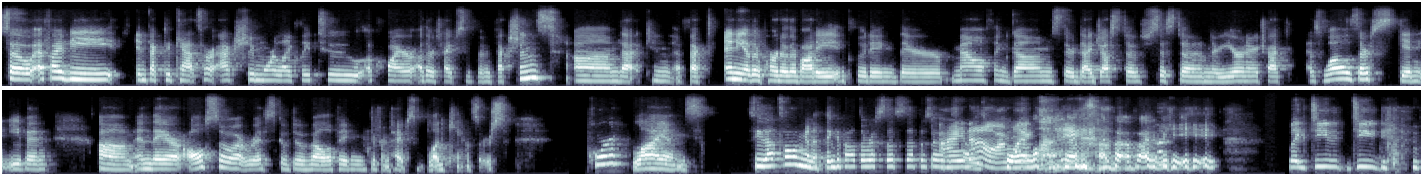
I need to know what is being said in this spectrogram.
so FIV infected cats are actually more likely to acquire other types of infections um, that can affect any other part of their body, including their mouth and gums, their digestive system, their urinary tract, as well as their skin, even. Um, and they are also at risk of developing different types of blood cancers. Poor lions. See, that's all I'm going to think about the rest of this episode. I know, I'm poor like, lions have. FIV. Like, do you, do you,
